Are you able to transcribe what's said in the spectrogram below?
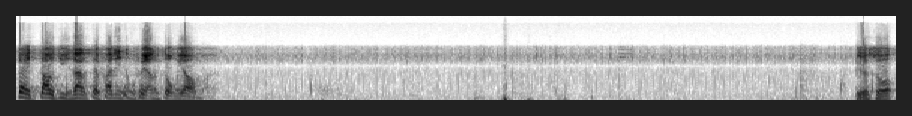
在造句上，在翻译上非常重要嘛。比如说，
